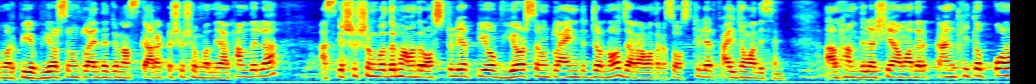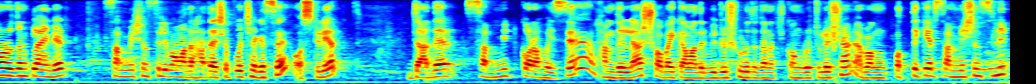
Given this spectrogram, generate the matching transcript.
আমার প্রিয় ভিউয়ার্স এবং ক্লায়েন্টের জন্য আজকে আরেকটা সুসংবাদ নিয়ে আলহামদুলিল্লাহ। আজকে সুসংবাদ হলো আমাদের অস্ট্রেলিয়া প্রিয় ভিউয়ার্স এবং ক্লায়েন্টের জন্য যারা আমাদের কাছে অস্ট্রেলিয়ার ফাইল জমা দিয়েছেন। আলহামদুলিল্লাহ, সে আমাদের কাঙ্ক্ষিত পনেরো জন ক্লায়েন্টের সাবমিশন স্লিপ আমাদের হাতে এসে পৌঁছে গেছে অস্ট্রেলিয়ার। যাদের সাবমিট করা হয়েছে, আলহামদুলিল্লাহ, সবাইকে আমাদের ভিডিও শুরুতে জানাচ্ছি কংগ্রেচুলেশন এবং প্রত্যেকের সাবমিশন স্লিপ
